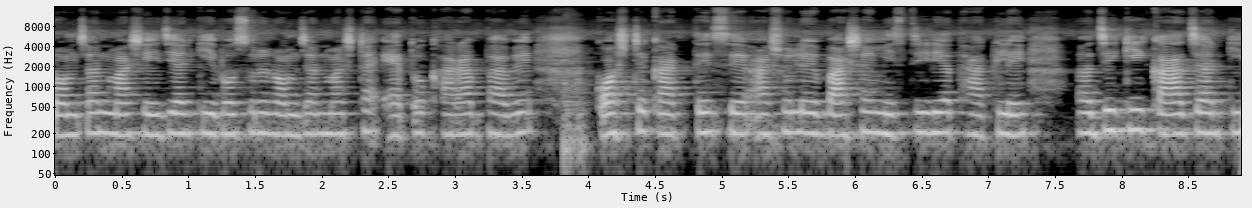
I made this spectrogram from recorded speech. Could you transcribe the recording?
রমজান মাস, এই যে আর কি এবছরের রমজান মাসটা এত খারাপভাবে কষ্টে কাটতেছে, আসলে বাসায় মিস্ত্রিরা থাকলে যে কি কাজ আর কি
